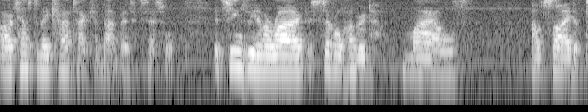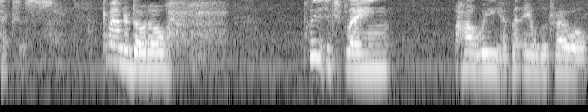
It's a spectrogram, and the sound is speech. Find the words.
our attempts to make contact have not been successful. It seems we have arrived several hundred miles outside of Texas. Commander Dodo, please explain how we have been able to travel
